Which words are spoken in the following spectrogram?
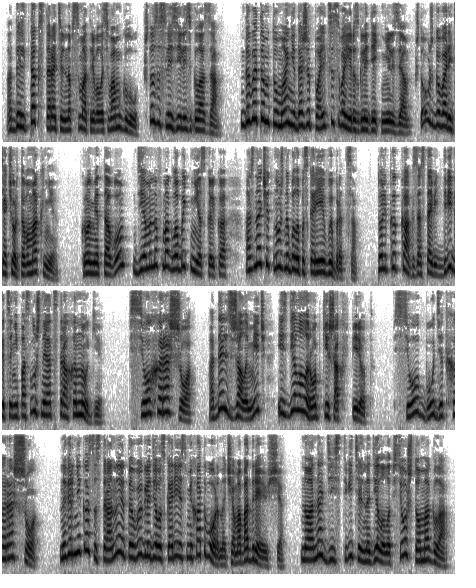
Адель так старательно всматривалась во мглу, что заслезились глаза. Да в этом тумане даже пальцы свои разглядеть нельзя, что уж говорить о чертовом окне. Кроме того, демонов могло быть несколько, а значит, нужно было поскорее выбраться. Только как заставить двигаться непослушные от страха ноги? «Все хорошо». Адель сжала меч и сделала робкий шаг вперед. «Все будет хорошо». Наверняка со стороны это выглядело скорее смехотворно, чем ободряюще. Но она действительно делала все, что могла.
